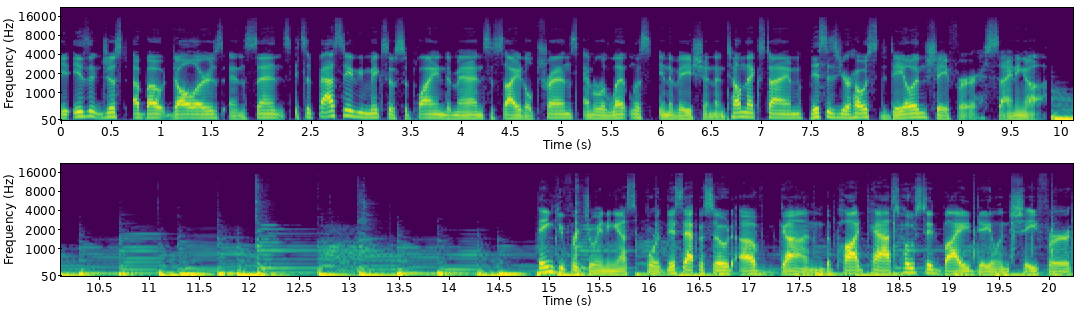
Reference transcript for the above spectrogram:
It isn't just about dollars and cents. It's a fascinating mix of supply and demand, societal trends, and relentless innovation. Until next time, this is your host, Dalen Schaefer, signing off. Thank you for joining us for this episode of Gun, the podcast hosted by Dalen Schaefer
